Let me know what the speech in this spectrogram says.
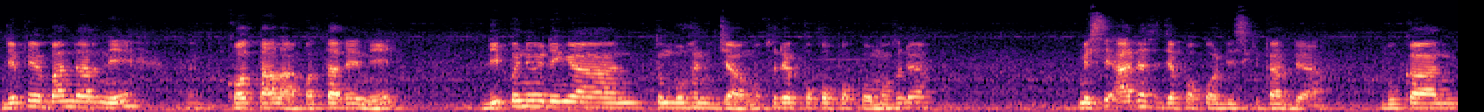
Dia punya bandar nih, kota lah, kota dia nih dipenuhi dengan tumbuhan hijau. Maksudnya pokok-pokok. Maksudnya mesti ada saja pokok di sekitar dia. Bukan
